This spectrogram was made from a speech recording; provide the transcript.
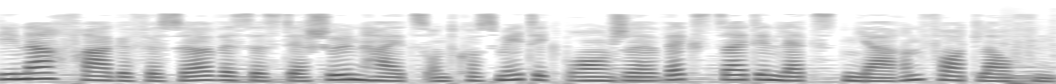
Die Nachfrage für Services der Schönheits- und Kosmetikbranche wächst seit den letzten Jahren fortlaufend.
